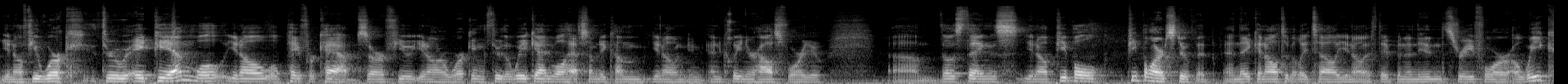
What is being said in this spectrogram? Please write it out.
you know, if you work through 8 p.m., we'll you know we'll pay for cabs, or if you you know are working through the weekend, we'll have somebody come you know and, and clean your house for you. Um, those things, you know, people people aren't stupid, and they can ultimately tell you know if they've been in the industry for a week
